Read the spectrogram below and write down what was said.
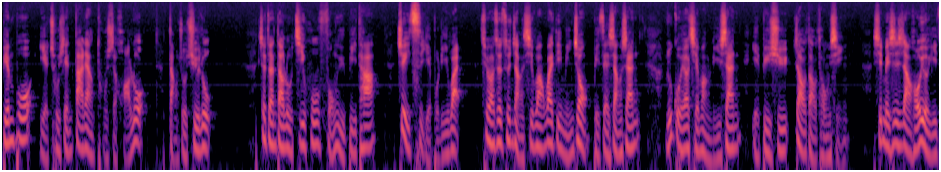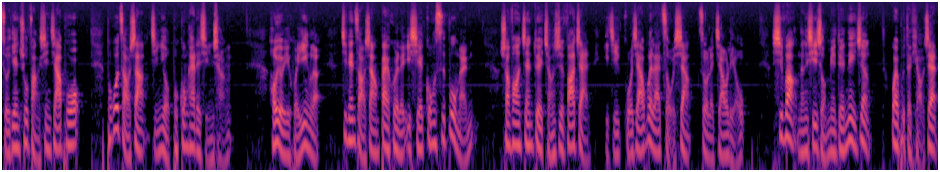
边坡也出现大量土石滑落，挡住去路。这段道路几乎逢雨必塌，这一次也不例外。翠华村村长希望外地民众别再上山，如果要前往骊山，也必须绕道通行。新北市长侯友谊昨天出访新加坡，不过早上仅有不公开的行程。侯友谊回应了，今天早上拜会了一些公司部门，双方针对城市发展以及国家未来走向做了交流，希望能携手面对内政、外部的挑战。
